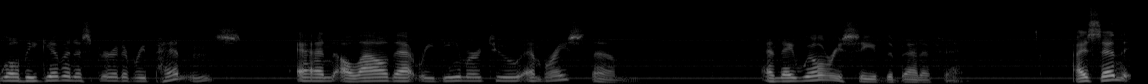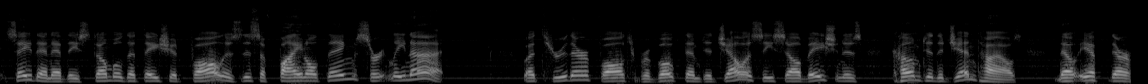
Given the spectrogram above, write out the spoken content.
will be given a spirit of repentance and allow that Redeemer to embrace them and they will receive the benefit. I said, say then, have they stumbled that they should fall? Is this a final thing? Certainly not. But through their fall, to provoke them to jealousy, salvation has come to the Gentiles. Now, if their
